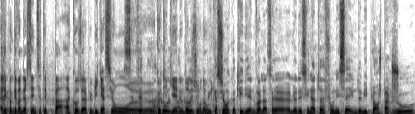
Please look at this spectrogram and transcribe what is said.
à l'époque de Van der Steen, c'était pas à cause de la publication euh, quotidienne ou dans les journaux. La publication quotidienne, voilà. Le, dessinateur fournissait une demi-planche par jour.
